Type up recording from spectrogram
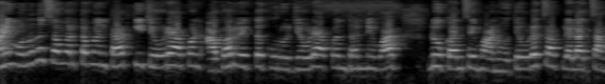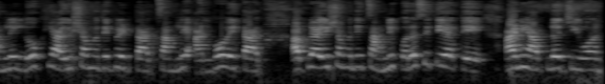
आणि म्हणूनच समर्थ म्हणतात की जेवढे आपण आभार व्यक्त करू जेवढे आपण धन्यवाद लोकांचे मानू तेवढंच आपल्याला चांगले लोक हे आयुष्यामध्ये भेटतात चांगले अनुभव येतात आपल्या आयुष्यामध्ये चांगली परिस्थिती येते आणि आपलं जीवन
